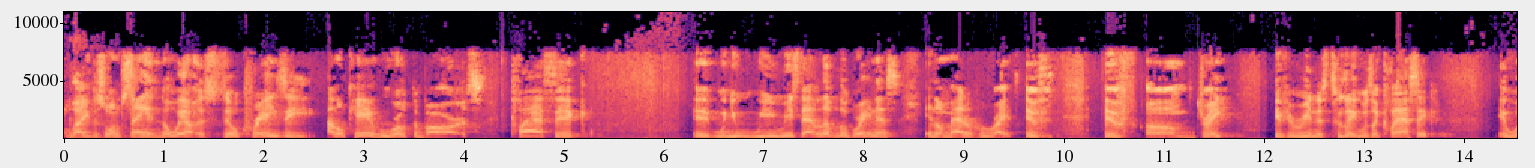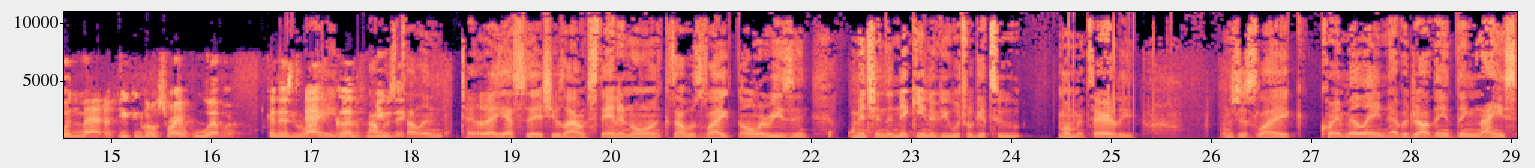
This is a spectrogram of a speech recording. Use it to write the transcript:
Like this is what I'm saying. No Way Out is still crazy. I don't care who wrote the bars. Classic it, when you when you reach that level of greatness, it don't matter who writes. If if um, Drake, if you're reading this too late, was a classic, it wouldn't matter. You can go write whoever because it's You're that right. good for I was music. telling Taylor that yesterday. She was like, "I'm standing on," because I was like, the only reason mentioned the Nicki interview, which we'll get to momentarily. Was just like Quentin Miller ain't never dropped anything nice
